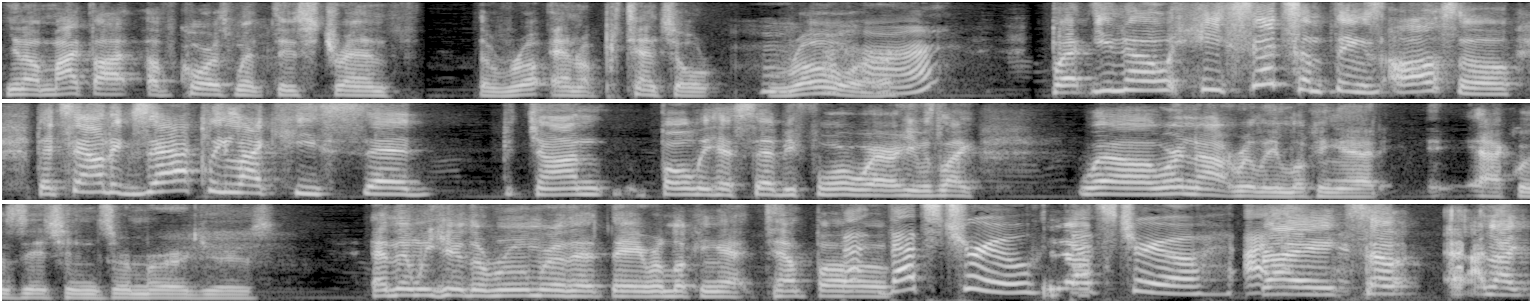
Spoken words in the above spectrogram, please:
You know, my thought, of course, went to strength, the ro- and a potential rower. Uh-huh. But you know, he said some things also that sound exactly like he said. John Foley has said before, where he was like, "Well, we're not really looking at acquisitions or mergers." And then we hear the rumor that they were looking at tempo. that, that's true. That's true. I, Right. So, I, like,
